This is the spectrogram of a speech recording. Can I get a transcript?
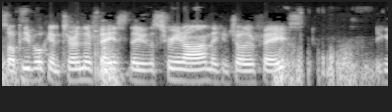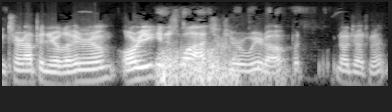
So people can turn their face, they, the screen on, they can show their face. You can turn up in your living room, or you can just watch if you're a weirdo, but no judgment.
